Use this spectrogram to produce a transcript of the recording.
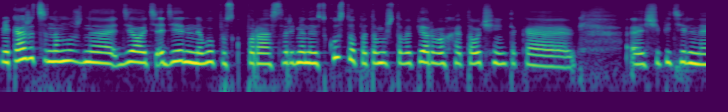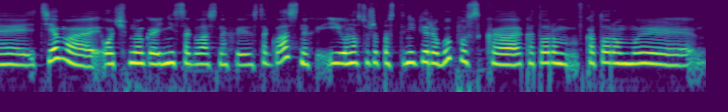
Мне кажется, нам нужно делать отдельный выпуск про современное искусство, потому что, во-первых, это очень такая э, щепетильная тема, очень много несогласных и согласных, и у нас уже просто не первый выпуск, э, которым, в котором мы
